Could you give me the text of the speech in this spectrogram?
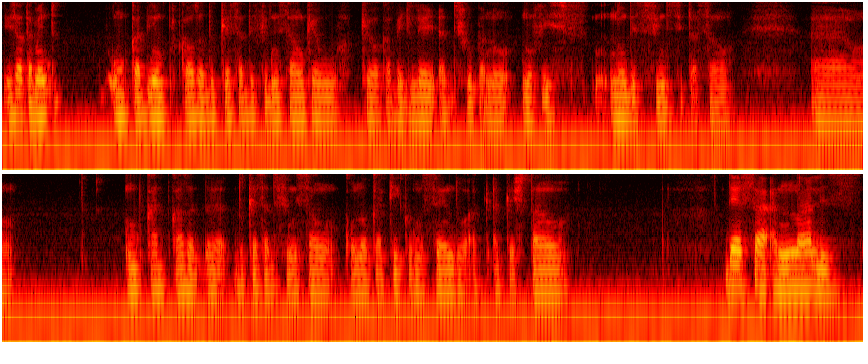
Exatamente um bocadinho por causa do que essa definição que eu, que eu acabei de ler, desculpa, não, não, fiz, não desse fim de citação, um, um bocado por causa de, do que essa definição coloca aqui como sendo a, a questão dessa análise,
